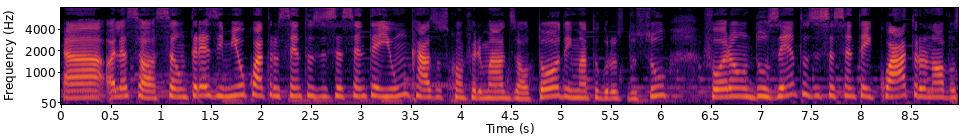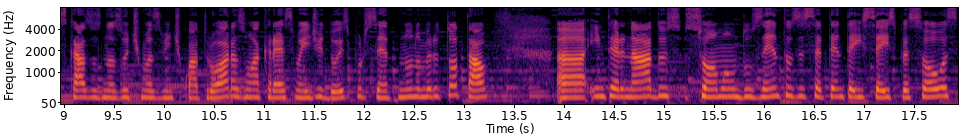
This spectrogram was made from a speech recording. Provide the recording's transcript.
Ah, olha só, são 13.461 casos confirmados ao todo em Mato Grosso do Sul. Foram 264 novos casos nas últimas 24 horas, um acréscimo aí de 2% no número total. Uh, internados somam 276 pessoas,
